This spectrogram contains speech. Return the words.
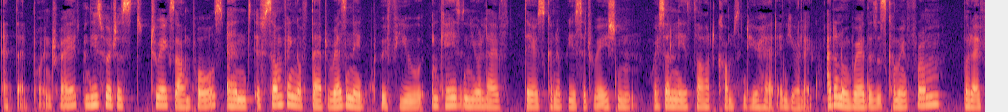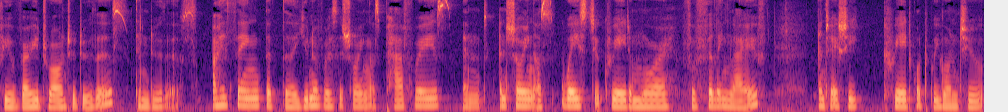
at that point, right? And these were just two examples. And if something of that resonated with you, in case in your life there's going to be a situation where suddenly a thought comes into your head and you're like, I don't know where this is coming from, but I feel very drawn to do this, then do this. I think that the universe is showing us pathways and, and showing us ways to create a more fulfilling life and to actually create what we want to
